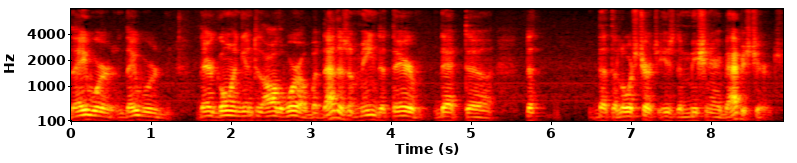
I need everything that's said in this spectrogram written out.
They were they were they're going into all the world, but that doesn't mean that they're that uh, that that the Lord's church is the missionary Baptist church.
